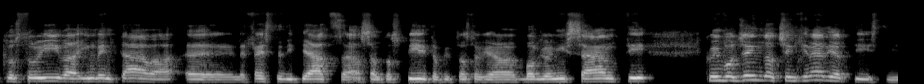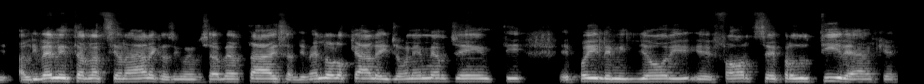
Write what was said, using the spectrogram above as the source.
costruiva, inventava eh, le feste di piazza a Santo Spirito piuttosto che a Borghi Ognissanti, coinvolgendo centinaia di artisti a livello internazionale, così come faceva Bertais, a livello locale i giovani emergenti e poi le migliori eh, forze produttive anche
